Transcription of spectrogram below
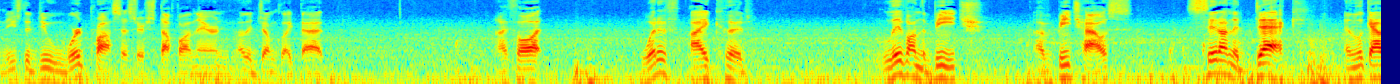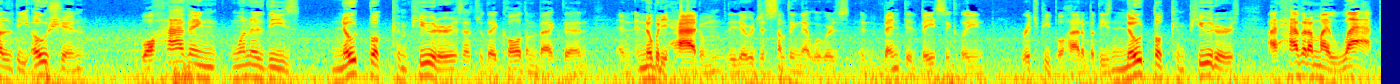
And used to do word processor stuff on there and other junk like that. I thought, what if I could live on the beach, have a beach house, sit on the deck and look out at the ocean while having one of these notebook computers, that's what they called them back then, and, and nobody had them. They, they, were just something that was invented basically. Rich people had them, but these notebook computers, I'd have it on my lap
